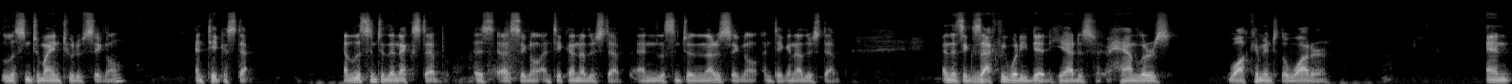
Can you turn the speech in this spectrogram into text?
listen to my intuitive signal, and take a step, and listen to the next step as a signal and take another step, and listen to another signal and take another step. And that's exactly what he did. He had his handlers walk him into the water. And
